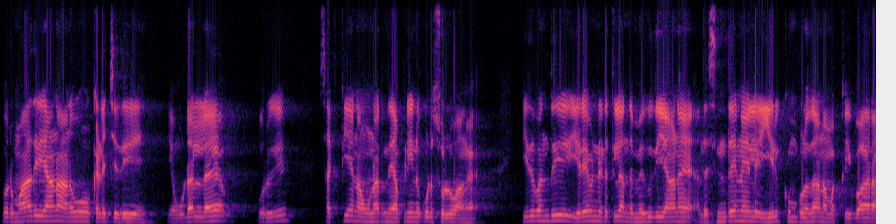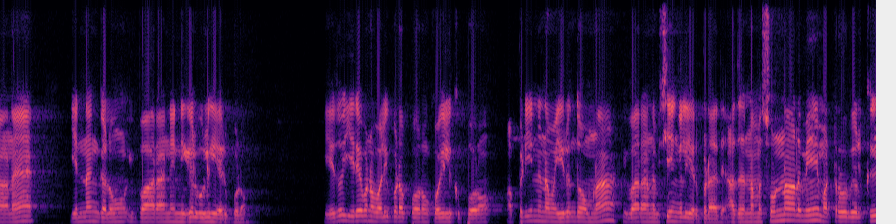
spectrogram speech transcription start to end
ஒரு மாதிரியான அனுபவம் கிடைச்சிது. என் உடலில் ஒரு சக்தியை நான் உணர்ந்தேன் அப்படின்னு கூட சொல்லுவாங்க. இது வந்து இறைவனிடத்தில் அந்த மிகுதியான அந்த சிந்தனையில் இருக்கும் பொழுது தான் நமக்கு இவ்வாறான எண்ணங்களும் இவ்வாறான நிகழ்வுகளும் ஏற்படும். ஏதோ இறைவனை வழிபட போகிறோம் கோயிலுக்கு போகிறோம் அப்படின்னு நம்ம இருந்தோம்னா இவ்வாறான விஷயங்கள் ஏற்படாது. அதை நம்ம சொன்னாலுமே மற்றவர்களுக்கு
